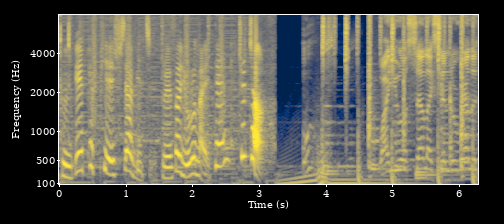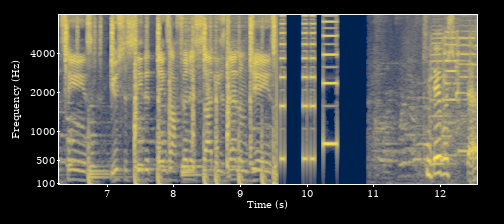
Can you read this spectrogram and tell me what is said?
그게 페피의 시작이지. 그래서 이런 아이템 추천. Why you upset like Cinderella teens? You should see the things I fit inside these denim jeans. 기대고 싶다.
